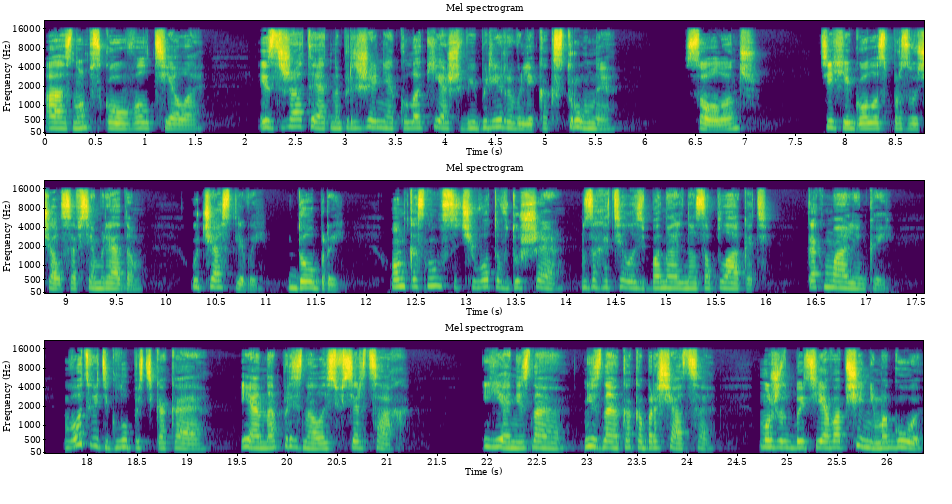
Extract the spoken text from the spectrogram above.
а озноб сковывал тело. И сжатые от напряжения кулаки аж вибрировали, как струны. «Соланж». Тихий голос прозвучал совсем рядом. Участливый, добрый. Он коснулся чего-то в душе, захотелось банально заплакать, как маленькой. Вот ведь глупость какая. И она призналась в сердцах. «Я не знаю, не знаю, как обращаться. Может быть, я вообще не могу...»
